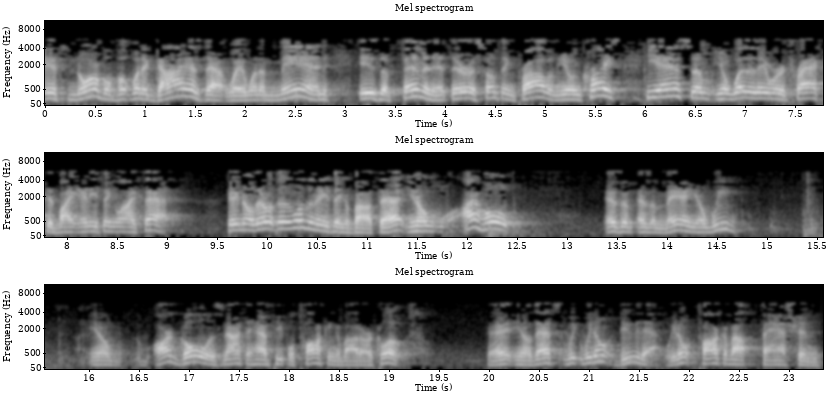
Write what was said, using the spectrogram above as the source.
It's normal. But when a guy is that way, when a man is effeminate, there is something problem. You know, in Christ, He asked them, you know, whether they were attracted by anything like that. Okay, no, there, there wasn't anything about that. You know, I hope as a, as a man, you know, we, you know, our goal is not to have people talking about our clothes. Okay, you know, that's, we, we don't do that. We don't talk about fashion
